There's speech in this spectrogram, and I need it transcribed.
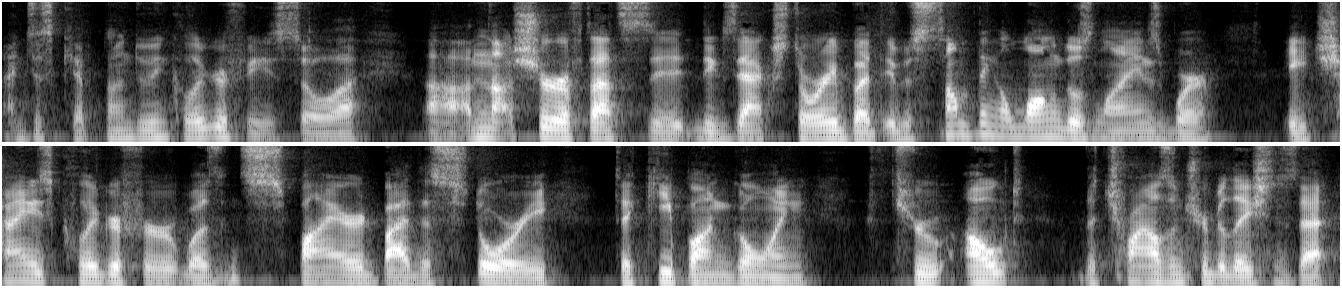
and just kept on doing calligraphy. So uh, uh, I'm not sure if that's the, the exact story, but it was something along those lines where a Chinese calligrapher was inspired by this story to keep on going throughout the trials and tribulations that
